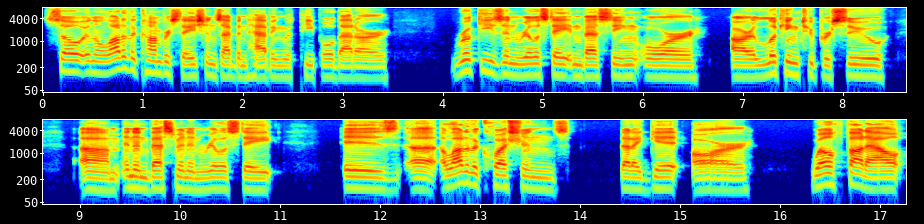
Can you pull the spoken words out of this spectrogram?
So, in a lot of the conversations I've been having with people that are rookies in real estate investing or are looking to pursue um, an investment in real estate, is uh, a lot of the questions that I get are well thought out,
